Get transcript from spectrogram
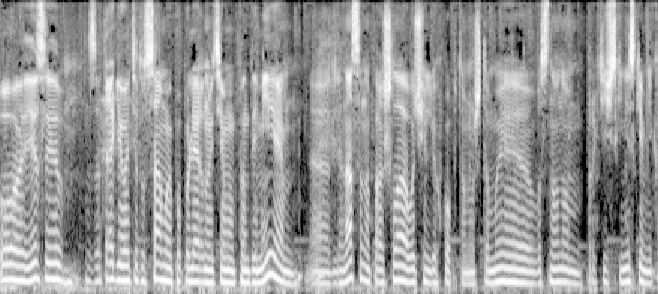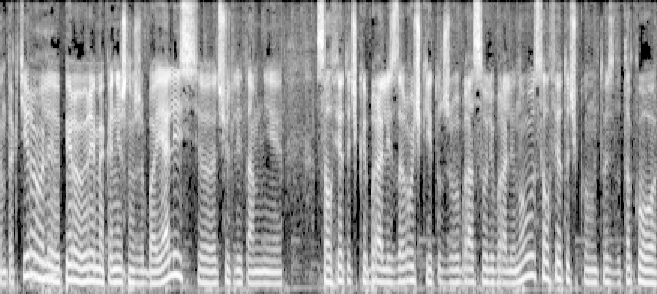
Ой, если затрагивать эту самую популярную тему пандемии, э, для нас она прошла очень легко, потому что мы в основном практически ни с кем не контактировали. Первое время, конечно же, боялись, э, чуть ли там не салфеточкой брались за ручки и тут же выбрасывали, брали новую салфеточку, ну, то есть до такого.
